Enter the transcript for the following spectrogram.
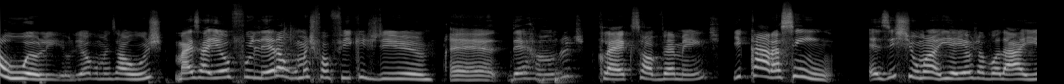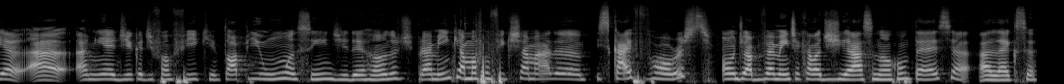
a U eu li, eu li algumas AUs, mas aí eu fui ler algumas fanfics de é, The Hundred, Clex, obviamente. E cara, assim, Existe uma, e aí eu já vou dar aí a, a, a minha dica de fanfic, top 1, assim, de The 100, pra mim, que é uma fanfic chamada Sky Forest, onde, obviamente, aquela desgraça não acontece, a Alexa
